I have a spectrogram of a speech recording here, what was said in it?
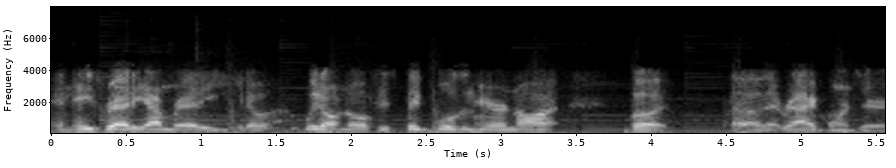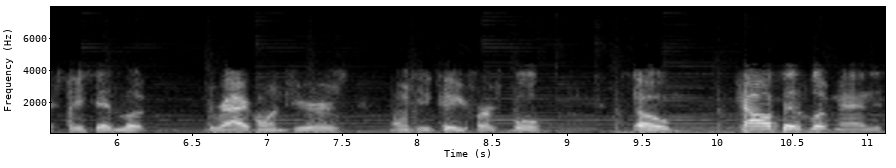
and he's ready. I'm ready. You know, we don't know if this big bull's in here or not, but uh, that raghorn's there. So he said, look, the raghorn's yours. I want you to kill your first bull. So Kyle says, look, man, this,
